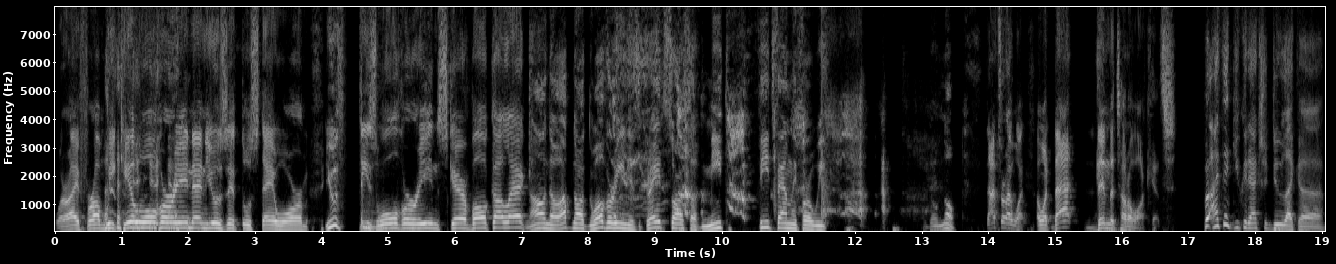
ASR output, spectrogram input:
Where I from, we kill Wolverine and use it to stay warm. You th- these Wolverines scare Vokolek? No, no, up north, Wolverine is a great source of meat. Feed family for a week. I don't know. That's what I want. I want that, then the tunnel walk hits. But I think you could actually do like a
